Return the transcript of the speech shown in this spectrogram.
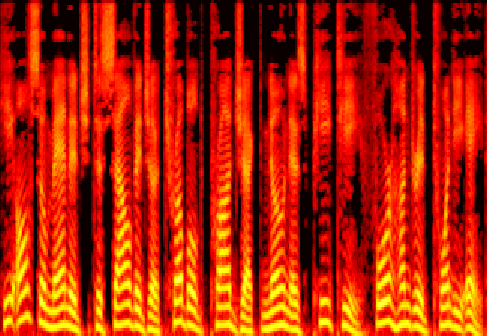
He also managed to salvage a troubled project known as PT-428,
